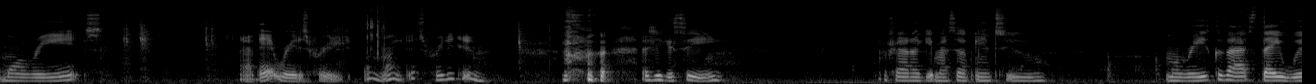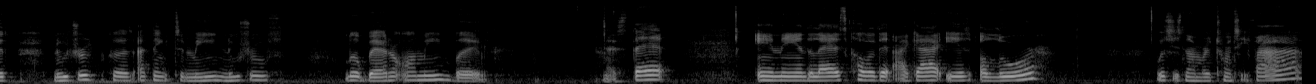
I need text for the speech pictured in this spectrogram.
more reds. Now that red is pretty. Oh, wait, that's pretty too. As you can see, I'm trying to get myself into more reds because I stay with neutrals because I think to me neutrals look better on me, but that's that. And then the last color that I got is Allure which is number 25.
